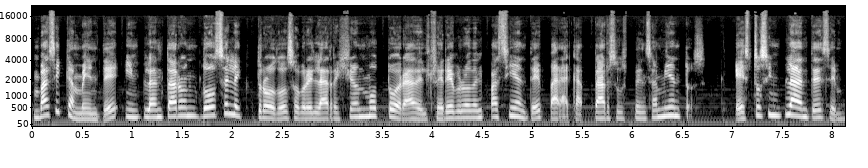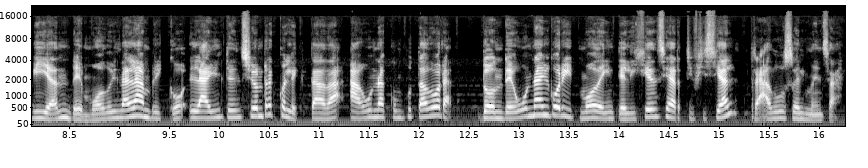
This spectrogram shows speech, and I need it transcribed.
Básicamente, implantaron dos electrodos sobre la región motora del cerebro del paciente para captar sus pensamientos. Estos implantes envían de modo inalámbrico la intención recolectada a una computadora, donde un algoritmo de inteligencia artificial traduce el mensaje.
